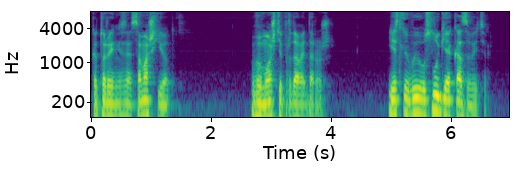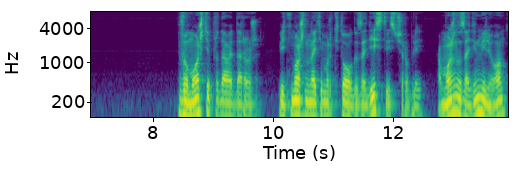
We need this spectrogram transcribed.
которая, не знаю, сама шьет, вы можете продавать дороже. Если вы услуги оказываете, вы можете продавать дороже. Ведь можно найти маркетолога за 10 тысяч рублей, а можно за 1 миллион.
